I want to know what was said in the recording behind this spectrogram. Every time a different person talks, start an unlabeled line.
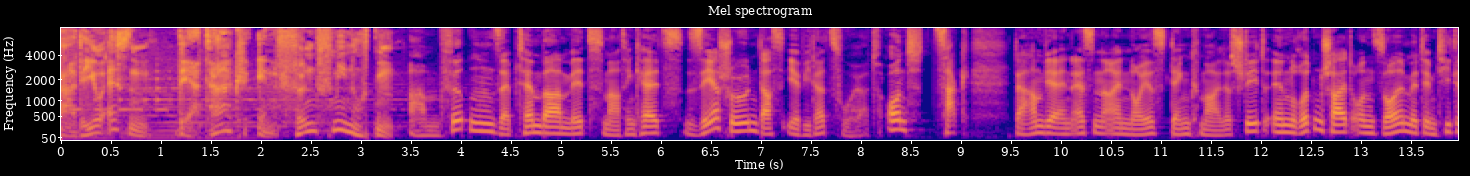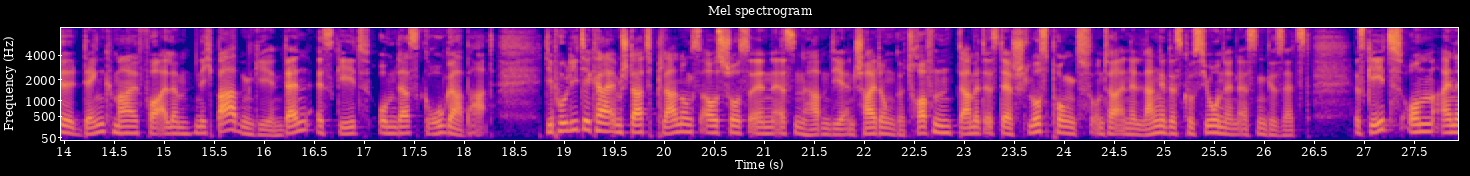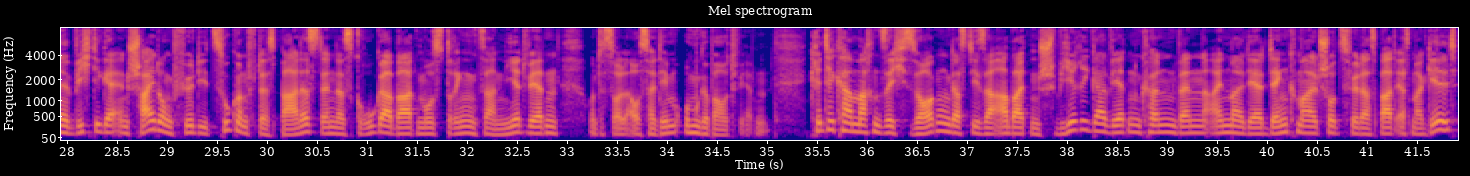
Radio Essen. Der Tag in fünf Minuten.
Am 4. September mit Martin Kelz. Sehr schön, dass ihr wieder zuhört. Und zack. Da haben wir in Essen ein neues Denkmal. Es steht in Rüttenscheid und soll mit dem Titel Denkmal vor allem nicht baden gehen, denn es geht um das Grugerbad. Die Politiker im Stadtplanungsausschuss in Essen haben die Entscheidung getroffen. Damit ist der Schlusspunkt unter eine lange Diskussion in Essen gesetzt. Es geht um eine wichtige Entscheidung für die Zukunft des Bades, denn das Grugerbad muss dringend saniert werden und es soll außerdem umgebaut werden. Kritiker machen sich Sorgen, dass diese Arbeiten schwieriger werden können, wenn einmal der Denkmalschutz für das Bad erstmal gilt.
